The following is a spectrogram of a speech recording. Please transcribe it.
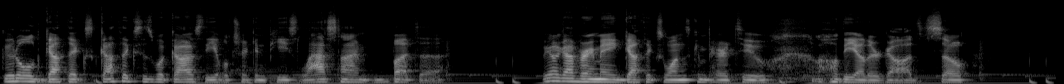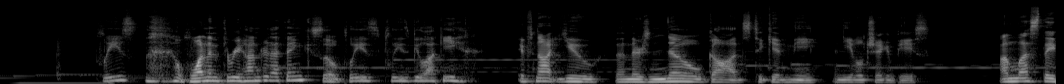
Good old Guthix. Guthix is what got us the evil chicken piece last time, but uh, we don't got very many Guthix ones compared to all the other gods. So please. One in 300, I think. So please, please be lucky. If not you, then there's no gods to give me an evil chicken piece. Unless they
